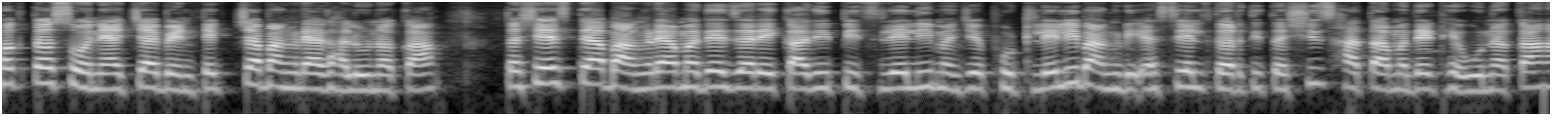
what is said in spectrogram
फक्त सोन्याच्या बेंटेकच्या बांगड्या घालू नका. तसेच त्या बांगड्यामध्ये जर एखादी पिचलेली म्हणजे फुटलेली बांगडी असेल तर ती तशीच हातामध्ये ठेवू नका.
